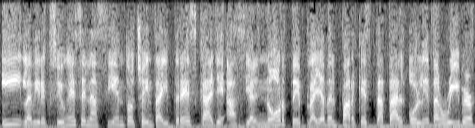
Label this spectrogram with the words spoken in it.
y la dirección es en la 183 calle hacia el norte, playa del Parque Estatal Oleta River,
